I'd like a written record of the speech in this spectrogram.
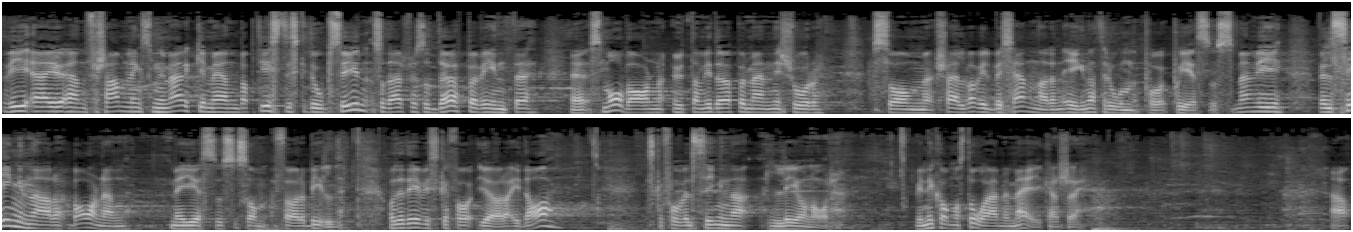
vi är ju en församling som ni märker med en baptistisk dopsyn så därför så döper vi inte eh, små barn utan vi döper människor som själva vill bekänna den egna tron på, på Jesus. Men vi välsignar barnen med Jesus som förebild. Och det är det vi ska få göra idag. Vi ska få välsigna Leonor. Vill ni komma och stå här med mig kanske? Ja.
